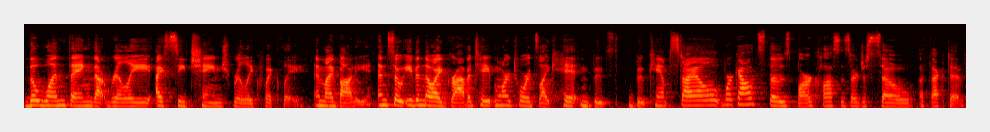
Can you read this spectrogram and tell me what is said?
the one thing that really I see change really quickly in my body. And so even though I gravitate more towards like HIIT and boot boot camp style workouts, those bar classes are just so effective.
